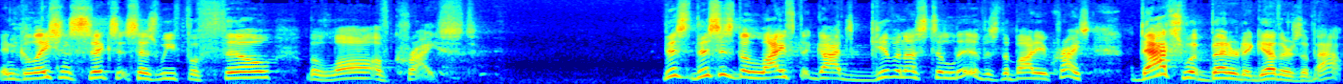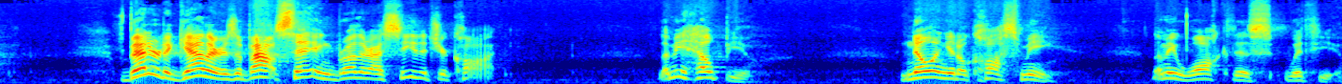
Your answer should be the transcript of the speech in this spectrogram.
in Galatians 6, it says we fulfill the law of Christ. This, this is the life that God's given us to live as the body of Christ. That's what Better Together is about. Better together is about saying, Brother, I see that you're caught. Let me help you, knowing it'll cost me. Let me walk this with you.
